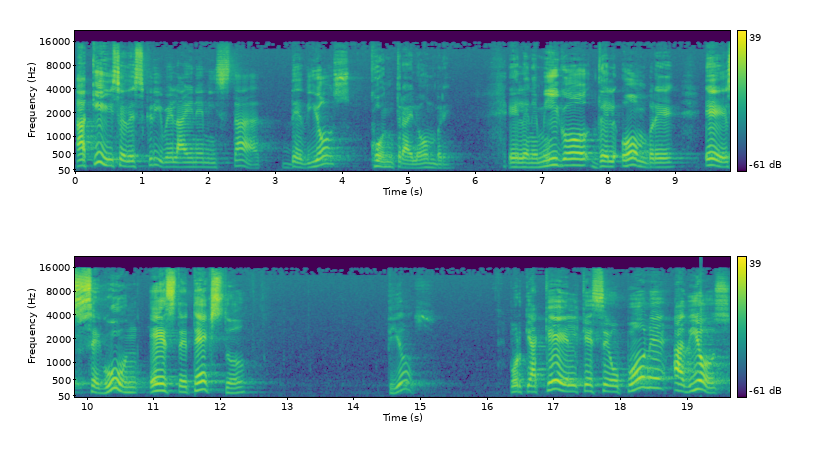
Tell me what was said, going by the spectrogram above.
Aquí se describe la enemistad de Dios contra el hombre. El enemigo del hombre es, según este texto, Dios. Porque aquel que se opone a Dios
